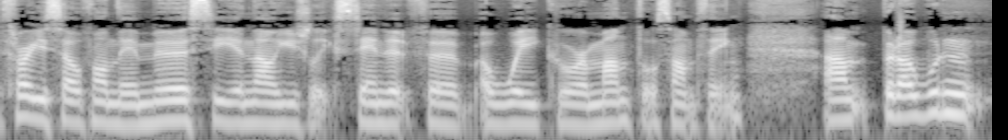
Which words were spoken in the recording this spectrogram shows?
throw yourself on their mercy and they'll usually extend it for a week or a month or something. Um, but I wouldn't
